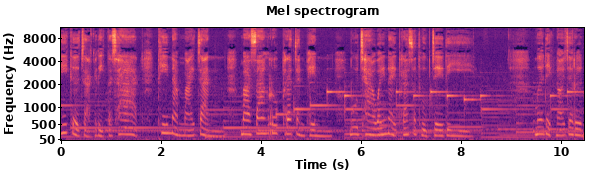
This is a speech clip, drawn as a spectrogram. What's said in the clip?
ที่เกิดจากอดีตชาติที่นำไม้จันทร์มาสร้างรูปพระจันทร์เพนบูชาไว้ในพระสถูปเจดีย์ เมื่อเด็กน้อยเจริญ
